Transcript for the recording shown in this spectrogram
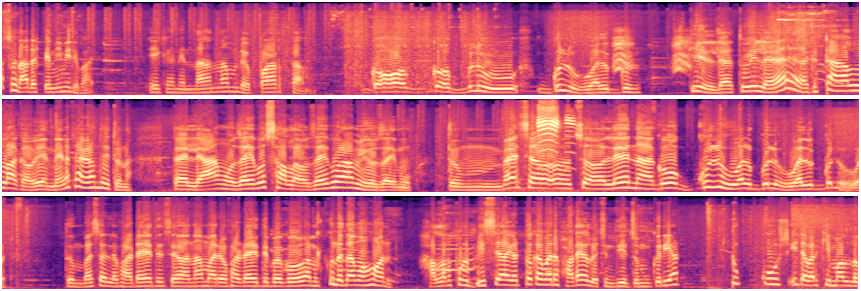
আসুন আর একটা নিমিরে ভাই। এখানে না নামলে পারতাম গগ গগ, ব্লু। গ্লু, আল গ্লু। কিলটা তুইলে একটা টান লাগাও এনে থাকান যাইতো না। তাইলে আমও যাইবো, সালাও যাইবো, আমিও যাইমু। তুমবা চলে না গো গুলু আল গুলু আল গুলু তুমবা চলে ফাটাই দিছে না মারে ফাটাই দিবে গো, আমি কোনো দাম হন? হালার পর বিশে আগে টোকা মারে ফাটাই লইছেন, দিয়ে জুম করিয়া টুকুস এটা আবার কি মারলো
